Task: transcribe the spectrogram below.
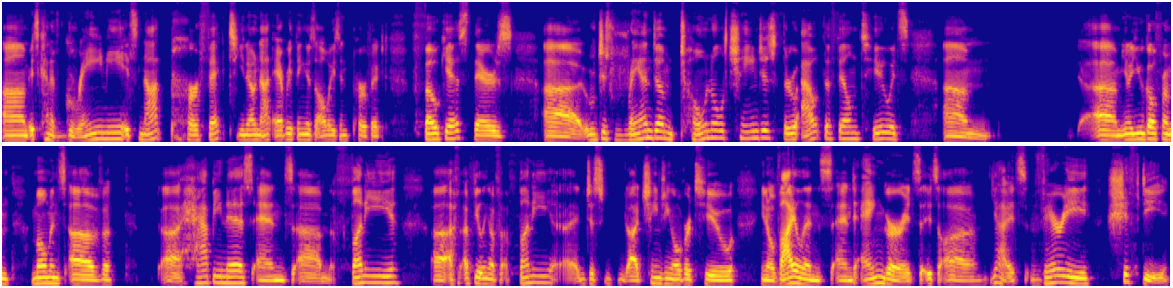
Um, it's kind of grainy. It's not perfect. You know, not everything is always in perfect focus. There's uh, just random tonal changes throughout the film too. It's um, um, you know, you go from moments of uh, happiness and um, funny. Uh, a, a, feeling of funny, uh, just uh, changing over to you know violence and anger. It's it's uh yeah, it's very shifty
